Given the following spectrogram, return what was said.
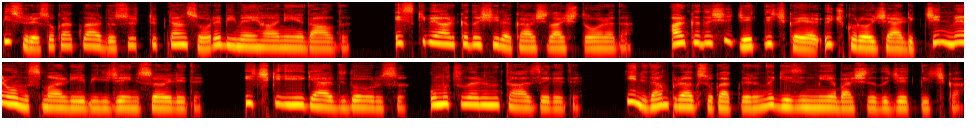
Bir süre sokaklarda sürttükten sonra bir meyhaneye daldı. Eski bir arkadaşıyla karşılaştı orada. Arkadaşı Cetliçka'ya üç kroyçerlik cin ve rom ısmarlayabileceğini söyledi. İçki iyi geldi doğrusu. Umutlarını tazeledi. Yeniden Prag sokaklarında gezinmeye başladı Cetliçka.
